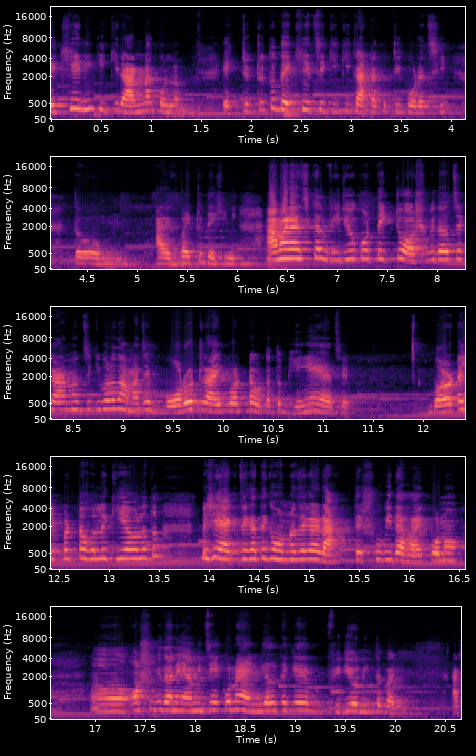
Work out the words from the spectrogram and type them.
দেখিয়ে নিই কী কী রান্না করলাম। একটু একটু তো দেখিয়েছি কী কী কাটাকুটি করেছি, তো আরেকবার একটু দেখিনি আমার আজকাল ভিডিও করতে একটু অসুবিধা হচ্ছে, কারণ হচ্ছে কি বলতো, আমার যে বড় ট্রাইপডটা ওটা তো ভেঙে গেছে। বড় টাইপেরটা হলে কী বলো তো বেশি এক জায়গা থেকে অন্য জায়গায় রাখতে সুবিধা হয়, কোনো অসুবিধা নেই, আমি যে কোনো অ্যাঙ্গেল থেকে ভিডিও নিতে পারি। আর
